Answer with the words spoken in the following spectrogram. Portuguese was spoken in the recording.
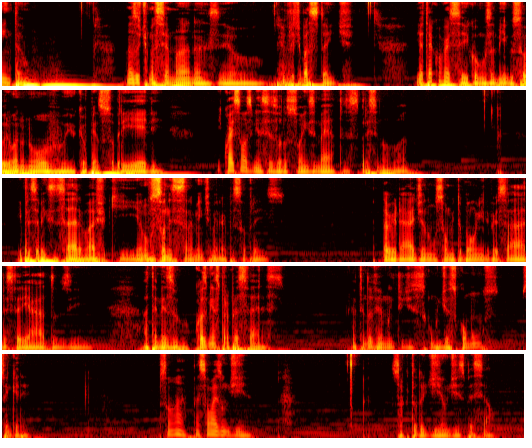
Então, nas últimas semanas eu refleti bastante e até conversei com alguns amigos sobre o ano novo e o que eu penso sobre ele e quais são as minhas resoluções e metas para esse novo ano. E para ser bem sincero, eu acho que eu não sou necessariamente a melhor pessoa para isso. Na verdade, eu não sou muito bom em aniversários, feriados e até mesmo com as minhas próprias férias. Eu tendo a ver muito disso como dias comuns, sem querer. São, ah, é só mais um dia. Só que todo dia é um dia especial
